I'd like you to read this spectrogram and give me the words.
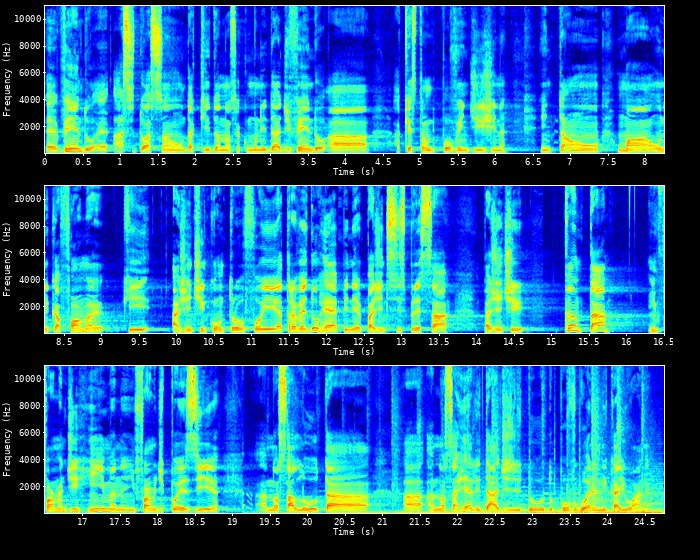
É, vendo é, a situação daqui da nossa comunidade, vendo a, a questão do povo indígena. Então, uma única forma que a gente encontrou foi através do rap, né, para a gente se expressar, para a gente cantar em forma de rima, né, em forma de poesia, a nossa luta, a, a nossa realidade do, do povo Guarani Kaiowá. Né?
